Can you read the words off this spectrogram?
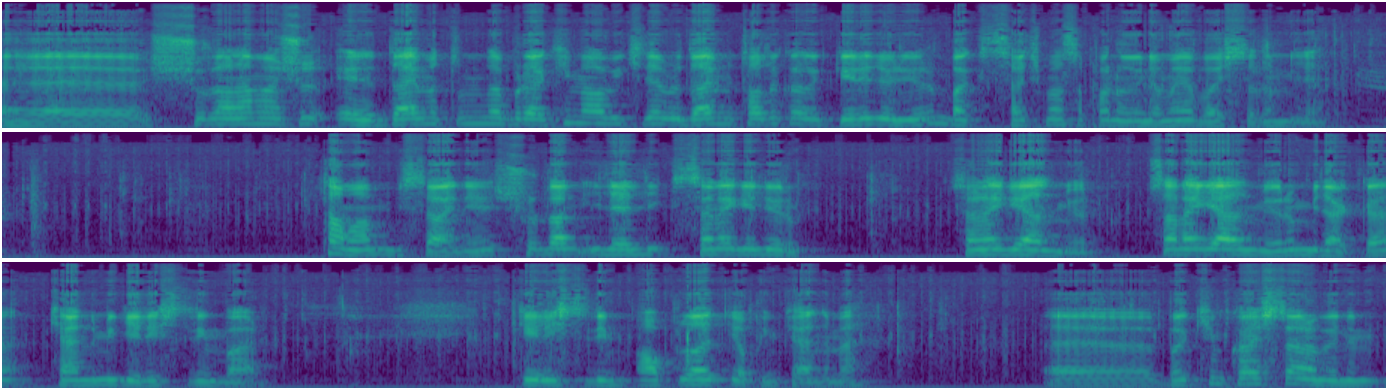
Ee, şuradan hemen şu e, Diamond'ımı da bırakayım abi. İkide bir Diamond alıp alıp geri dönüyorum. Bak saçma sapan oynamaya başladım bile. Tamam bir saniye. Şuradan ilerlik sana geliyorum. Sana gelmiyorum. Sana gelmiyorum. Bir dakika. Kendimi geliştireyim bari. Geliştireyim. Upload yapayım kendime. Ee, bakayım kaç tane benim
